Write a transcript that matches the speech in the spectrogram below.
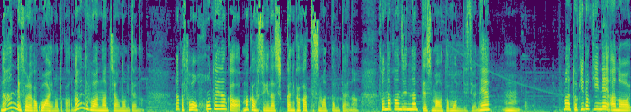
なんでそれが怖いの？とかなんで不安になっちゃうの？みたいな。なんかそう本当になんか摩訶不思議な疾患にかかってしまったみたいな。そんな感じになってしまうと思うんですよね。うん、まあ時々ねあの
